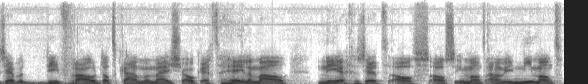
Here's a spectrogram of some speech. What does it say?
ze hebben die vrouw, dat kamermeisje, ook echt helemaal neergezet als, als iemand aan wie niemand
